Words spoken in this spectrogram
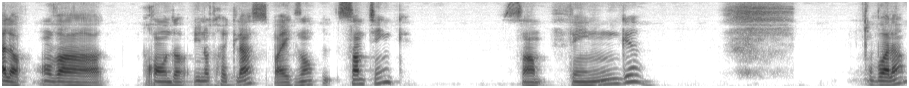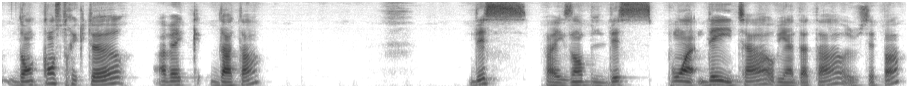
Alors, on va prendre une autre classe, par exemple, something. Something. Voilà. Donc, constructeur avec data. This, par exemple, this.data ou bien data, je sais pas.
